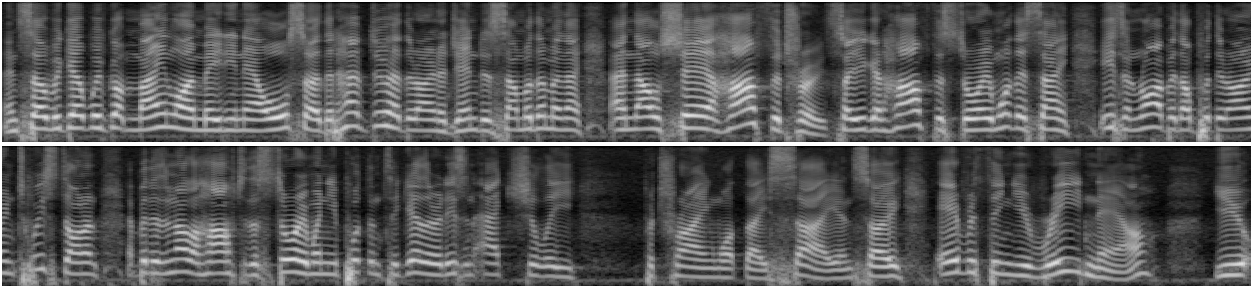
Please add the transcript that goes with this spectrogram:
And so we get, we've got mainline media now also that have, do have their own agendas, some of them, and, they, and they'll share half the truth. So you get half the story, and what they're saying isn't right, but they'll put their own twist on it. But there's another half to the story. When you put them together, it isn't actually portraying what they say. And so everything you read now you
